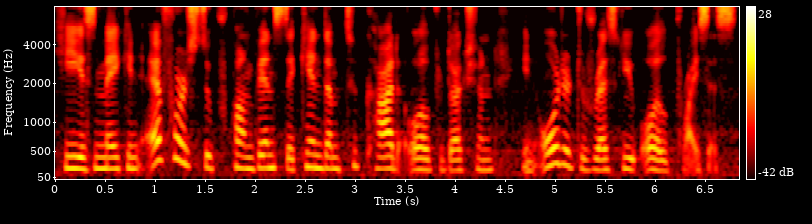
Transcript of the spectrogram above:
he is making efforts to convince the kingdom to cut oil production in order to rescue oil prices.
